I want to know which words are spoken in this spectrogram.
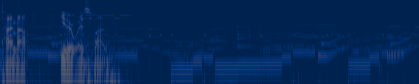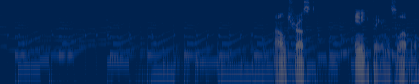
Just time out. Either way is fine. I don't trust anything in this level.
